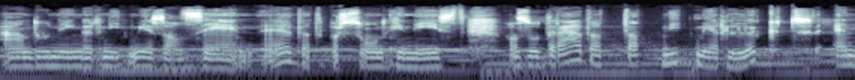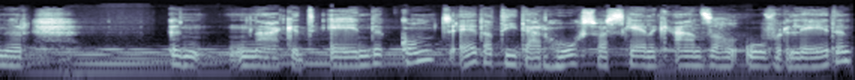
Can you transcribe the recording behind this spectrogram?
aandoening er niet meer zal zijn. Hè, dat de persoon geneest. Maar zodra dat, dat niet meer lukt en er een nakend einde komt, hè, dat hij daar hoogstwaarschijnlijk aan zal overlijden,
